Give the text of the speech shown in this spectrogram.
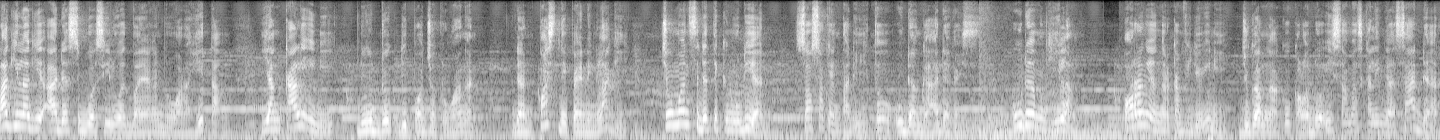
Lagi-lagi ada sebuah siluet bayangan berwarna hitam yang kali ini duduk di pojok ruangan. Dan pas di panning lagi, cuman sedetik kemudian sosok yang tadi itu udah nggak ada guys. Udah menghilang. Orang yang ngerekam video ini juga mengaku kalau Doi sama sekali nggak sadar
